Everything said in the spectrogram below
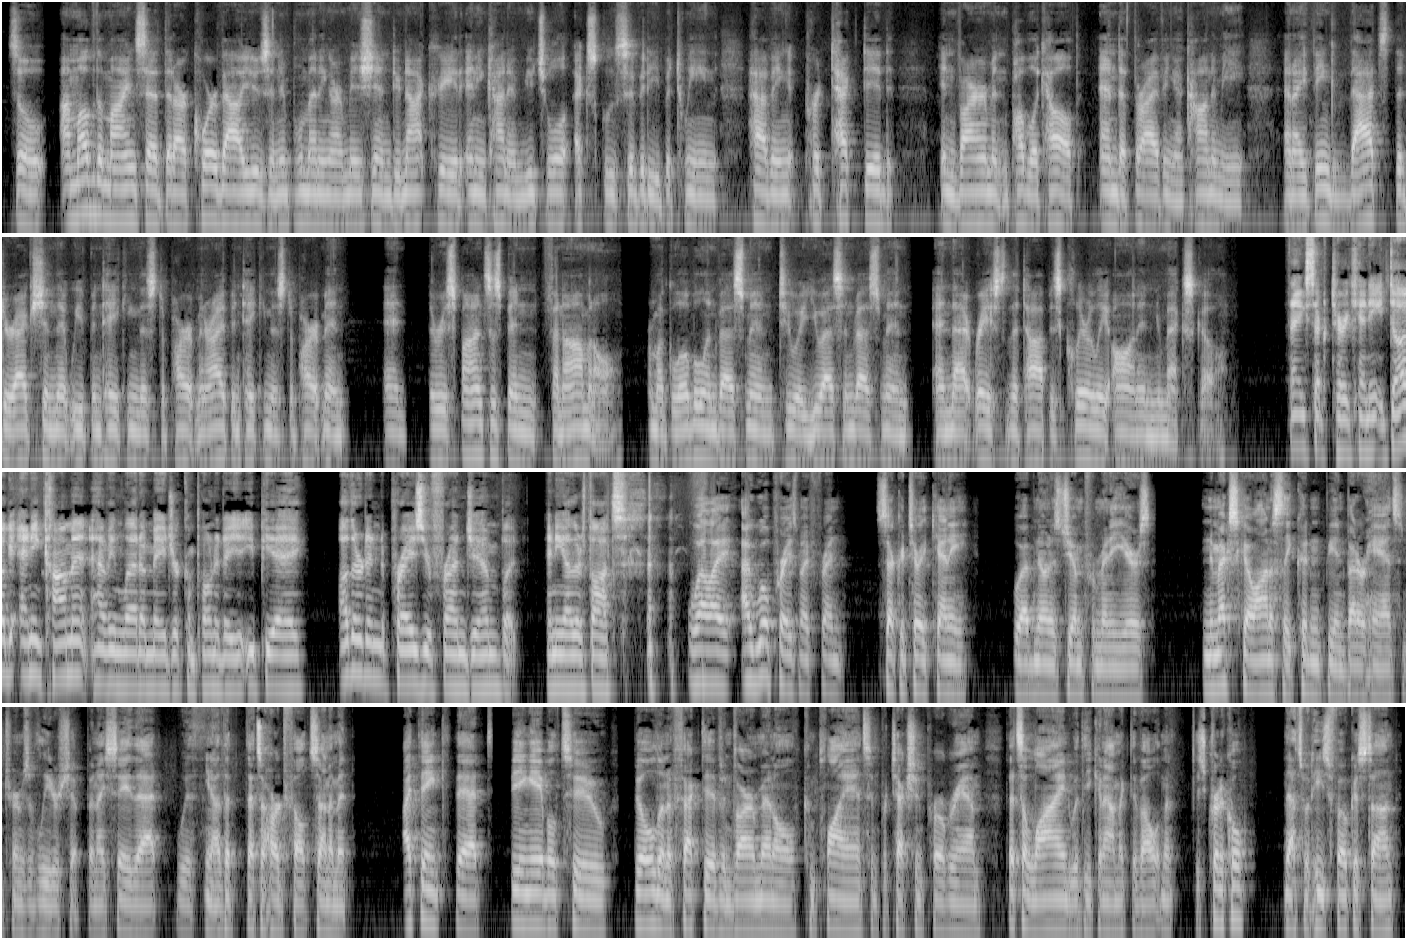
So I'm of the mindset that our core values in implementing our mission do not create any kind of mutual exclusivity between having protected environment and public health and a thriving economy. And I think that's the direction that we've been taking this department, or I've been taking this department. And the response has been phenomenal from a global investment to a U.S. investment, and that race to the top is clearly on in New Mexico. Thanks, Secretary Kenney. Doug, any comment having led a major component of EPA, other than to praise your friend Jim, but any other thoughts? well, I, I will praise my friend Secretary Kenney, who I've known as Jim for many years. New Mexico honestly couldn't be in better hands in terms of leadership, and I say that with you know that that's a heartfelt sentiment. I think that being able to build an effective environmental compliance and protection program that's aligned with economic development is critical. That's what he's focused on.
